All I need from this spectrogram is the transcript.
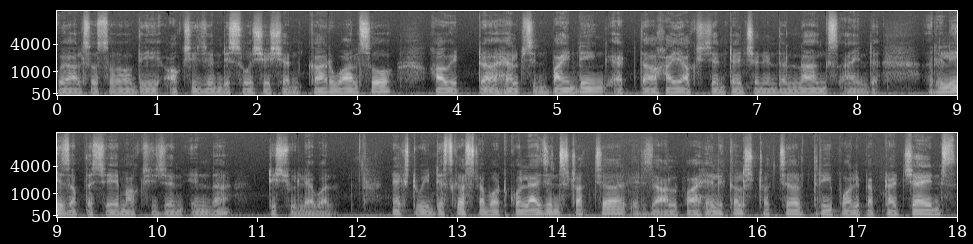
We also saw the oxygen dissociation curve also how it uh, helps in binding at the high oxygen tension in the lungs and release of the same oxygen in the tissue level. Next we discussed about collagen structure, it is alpha helical structure, 3 polypeptide chains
